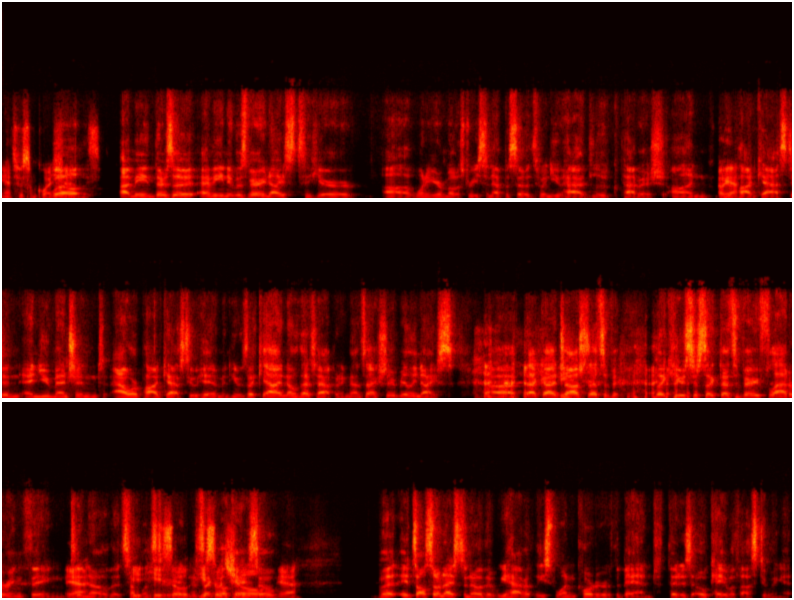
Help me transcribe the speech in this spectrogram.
answer some questions. Well, I mean, there's a. I mean, it was very nice to hear uh, one of your most recent episodes when you had Luke Pabich on Oh, your yeah. podcast, and and you mentioned our podcast to him, and he was like, "Yeah, I know that's happening. That's actually really nice." Uh, that guy, Josh, that's a bit like he was just like, "That's a very flattering thing Yeah. to know that He- someone's he's doing." so it. And it's he's like, so okay, chill. so yeah, but it's also nice to know that we have at least one quarter of the band that is okay with us doing it.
